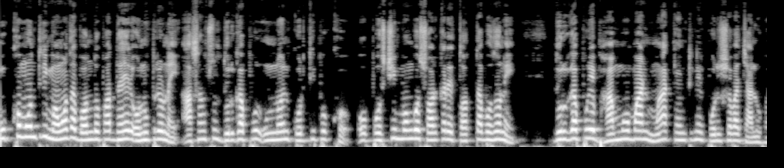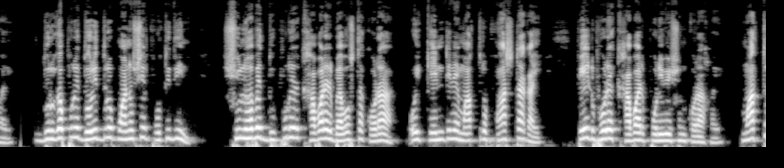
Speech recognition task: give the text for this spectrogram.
মুখ্যমন্ত্রী মমতা বন্দ্যোপাধ্যায়ের অনুপ্রেরণায় আসানসোল দুর্গাপুর উন্নয়ন কর্তৃপক্ষ ও পশ্চিমবঙ্গ সরকারের তত্ত্বাবধানে দুর্গাপুরে ভ্রাম্যমাণ মা ক্যান্টিনের পরিষেবা চালু হয়। দুর্গাপুরে দরিদ্র মানুষের প্রতিদিন সুলভে দুপুরের খাবারের ব্যবস্থা করা, ওই ক্যান্টিনে মাত্র পাঁচ টাকায় পেট ভরে খাবার পরিবেশন করা হয়। মাত্র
